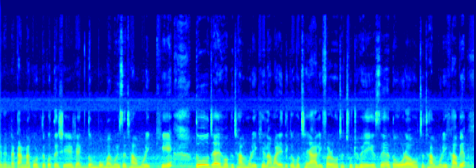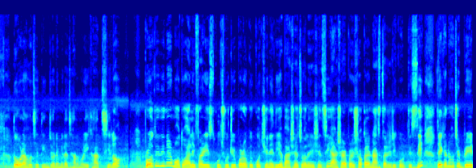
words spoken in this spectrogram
এক একটা কান্না করতে করতে শেষ, একদম বোম্বাই মরিচের ঝালমুড়ি খেয়ে। তো যাই হোক, ঝালমুড়ি খেলাম আর এদিকে হচ্ছে আলিফারও হচ্ছে ছুটি হয়ে গেছে, তো ওরাও হচ্ছে ঝালমুড়ি খাবে। তো ওরা হচ্ছে তিনজনে মিলে ঝালমুড়ি খাচ্ছিল। প্রতিদিনের মতো আলিফার স্কুল ছুটির পর ওকে কোচিনে দিয়ে বাসায় চলে এসেছি। আসার পরে সকালে নাস্তা রেডি করতেছি। তো এখানে হচ্ছে ব্রেড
